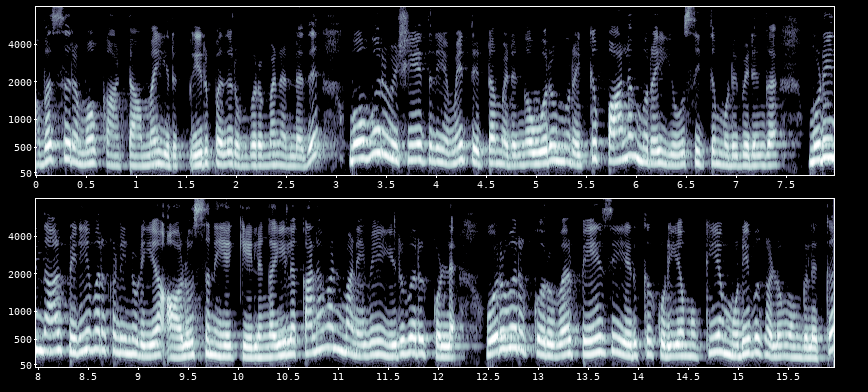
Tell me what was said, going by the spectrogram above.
அவசரமோ காட்டாமல் இரு இருப்பது ரொம்ப ரொம்ப நல்லது. ஒவ்வொரு விஷயத்துலையுமே திட்டமிடுங்க. ஒரு முறைக்கு பல முறை யோசித்து முடிவெடுங்க. முடிந்தால் பெரியவர்களினுடைய ஆலோசனையை கேளுங்க. இல்லை கணவன் மனைவி இருவருக்குள்ள ஒருவருக்கொருவர் பேசி எடுக்கக்கூடிய முக்கிய முடிவுகளும் உங்களுக்கு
